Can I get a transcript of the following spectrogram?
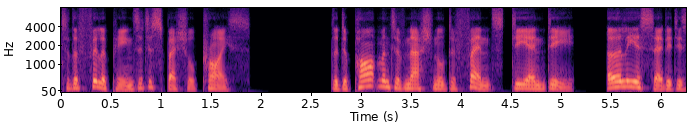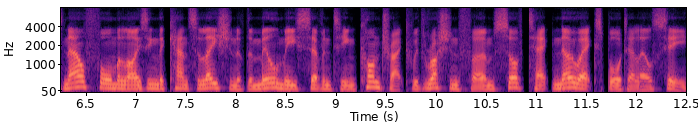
to the Philippines at a special price. The Department of National Defense DND, earlier said it is now formalizing the cancellation of the MiL Mi-17 contract with Russian firm Sovtechnoexport LLC.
